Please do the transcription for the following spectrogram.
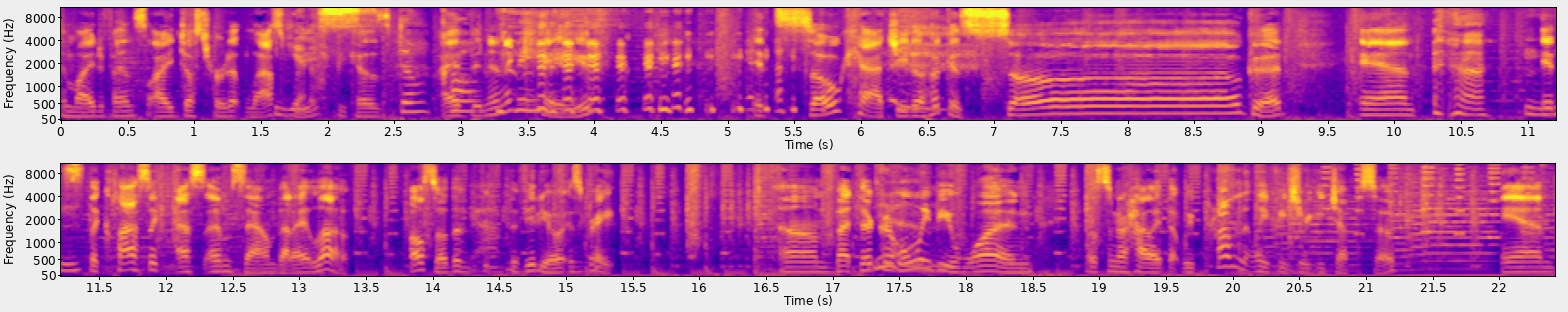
In my defense, I just heard it last Yes. week because Don't I have been in a me. cave. it's so catchy. The hook is so good. And it's the classic SM sound that I love. Also, the, Yeah. the video is great. Um, but there can Yeah. only be one listener highlight that we prominently feature each episode. And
